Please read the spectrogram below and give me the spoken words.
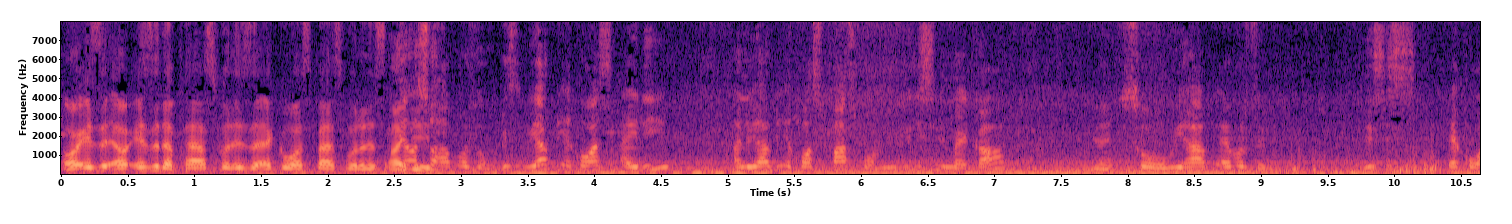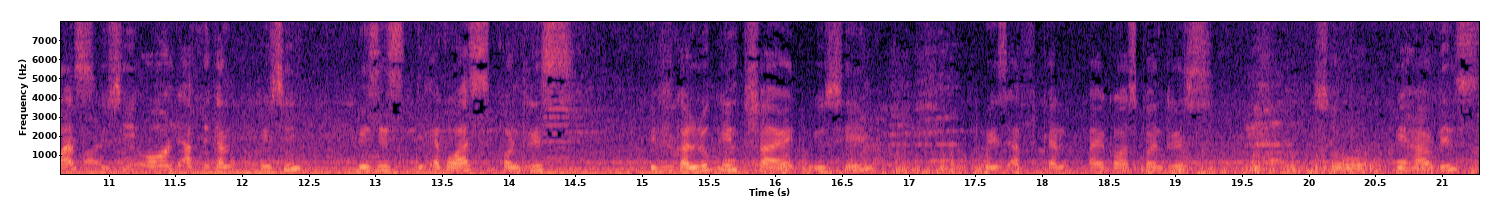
Or is it or is it a passport? Is it ECOWAS passport or this ID? We also have also this. We have the ECOWAS ID, and we have the ECOWAS passport. You see in my car. Okay. So we have everything. This is ECOWAS. You see all the African. You see, this is the ECOWAS countries. If you can look inside, you see these African ECOWAS countries. So we have this.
